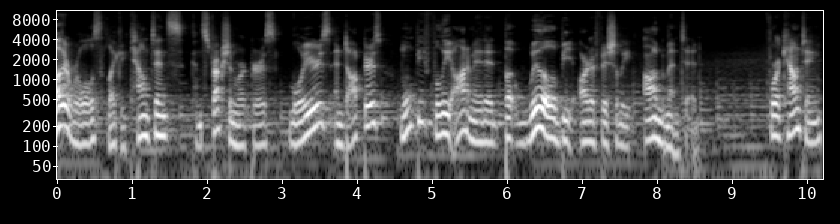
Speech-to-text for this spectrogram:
Other roles, like accountants, construction workers, lawyers, and doctors, won't be fully automated but will be artificially augmented. For accounting,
